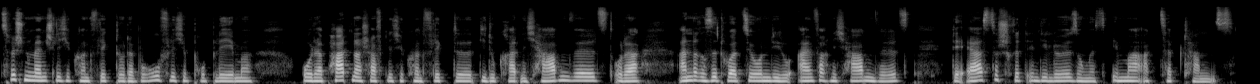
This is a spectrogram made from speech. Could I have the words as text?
zwischenmenschliche Konflikte oder berufliche Probleme oder partnerschaftliche Konflikte, die du gerade nicht haben willst oder andere Situationen, die du einfach nicht haben willst. Der erste Schritt in die Lösung ist immer Akzeptanz.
